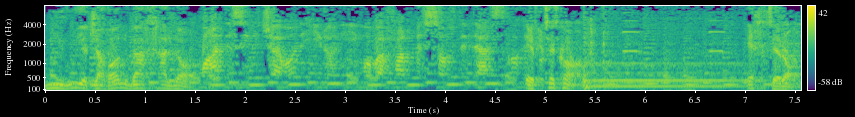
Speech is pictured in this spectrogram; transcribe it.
نیروی جوان و خلاق. مهندسین جوان ایرانی موفق به ساخت دستگاه ابتکار. اختراع.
